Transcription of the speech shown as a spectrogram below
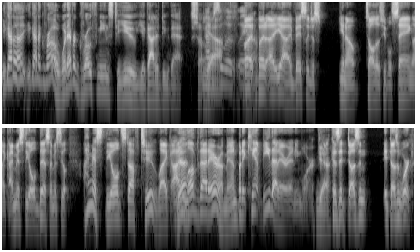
You gotta, you gotta grow. Whatever growth means to you, you gotta do that. So, Yeah. Absolutely. but Yeah. but uh, yeah, I basically just you know to all those people saying like I miss the old this, I miss the old, I miss the old stuff too. Like I Yeah. loved that era, man, but it can't be that era anymore. yeah, because it doesn't it doesn't work.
